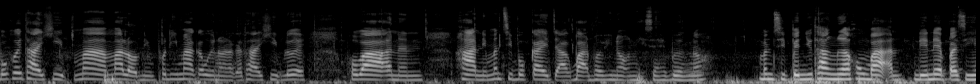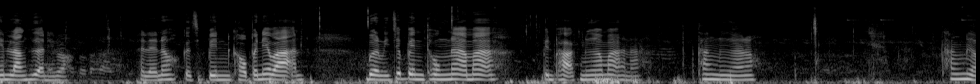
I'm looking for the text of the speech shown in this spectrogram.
บ่เคยถ่ายคลิปมามารอบนี้พอดีมากับเอิ้นนอยแล้วก็ถ่ายคลิปเลย เพราะว่าอันนั้นหาดนี่มันสิบ่ไกลจากบ้านพ่อพี่น้องนี่สิให้เบิ่งเนาะมันสิเป็นอยู่ทางเหนือของบ้านเดี๋ยวเนี่ยไปสิเห็นหลังเฮือนเห็นบ่เห็นแล้วเนาะก็สิเป็นเขาไปในบ้านเบื้องนี้จะเป็นทงหน้ามาเป็นผากเนื้อมานะทางเนื้อเนาะทางเหนือ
